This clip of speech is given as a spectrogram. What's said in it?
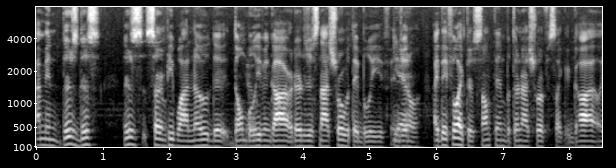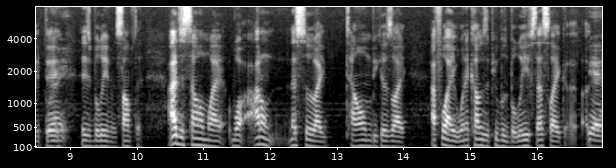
I mean, there's there's there's certain people I know that don't Yeah. believe in God or they're just not sure what they believe in Yeah. general. Like they feel like there's something, but they're not sure if it's like a God. Like they, Right. they just believe in something. I just tell them like, well, I don't necessarily like tell them because like I feel like when it comes to people's beliefs, that's like a, a Yeah.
